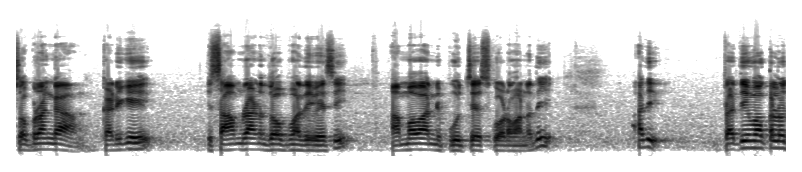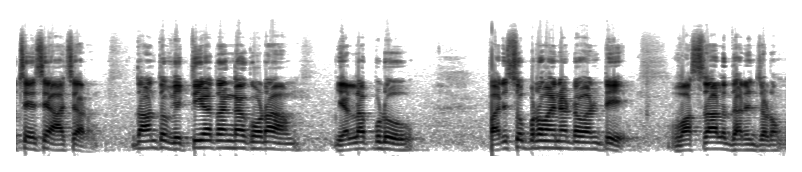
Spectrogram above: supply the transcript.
శుభ్రంగా కడిగి సాంబ్రాణి ధూపం అది వేసి అమ్మవారిని పూజ చేసుకోవడం అన్నది అది ప్రతి ఒక్కరు చేసే ఆచారం. దాంతో వ్యక్తిగతంగా కూడా ఎల్లప్పుడూ పరిశుభ్రమైనటువంటి వస్త్రాలు ధరించడం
